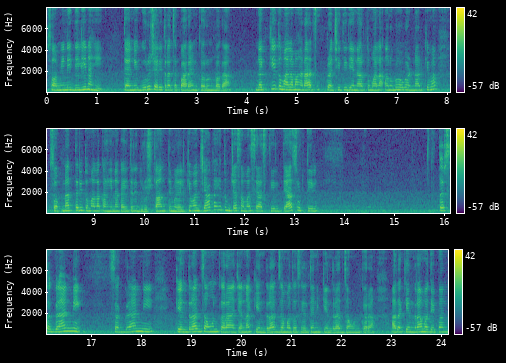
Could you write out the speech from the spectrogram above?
स्वामींनी दिली नाही त्यांनी गुरुचरित्राचं पारायण करून बघा. नक्की तुम्हाला महाराज प्रचिती देणार तुम्हाला अनुभव घडणार किंवा स्वप्नात तरी तुम्हाला काही ना काहीतरी दृष्टांत मिळेल किंवा ज्या काही तुमच्या समस्या असतील त्या सुटतील. तर सगळ्यांनी सगळ्यांनी केंद्रात जाऊन करा. ज्यांना केंद्रात जमत असेल त्यांनी केंद्रात जाऊन करा. आता केंद्रामध्ये पण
